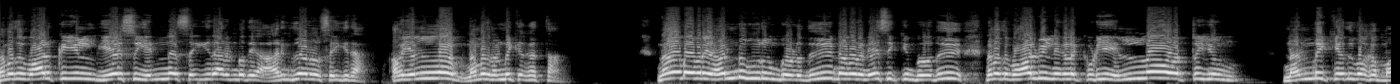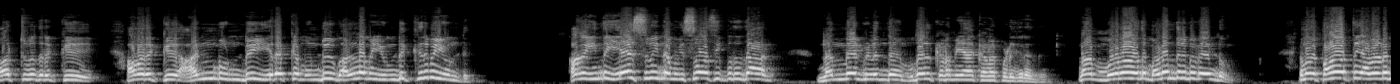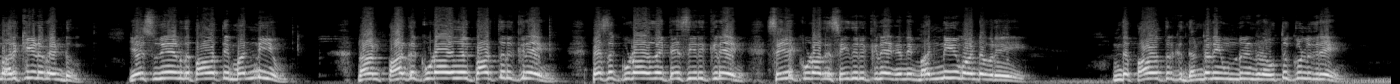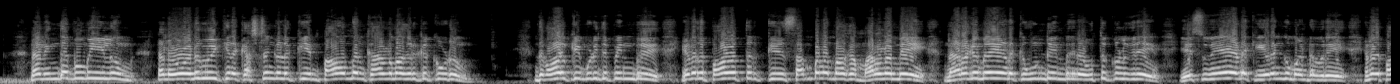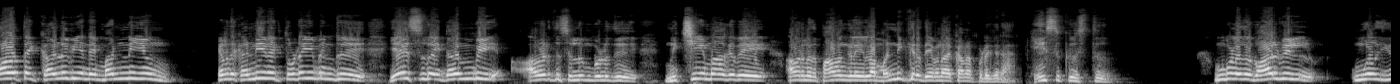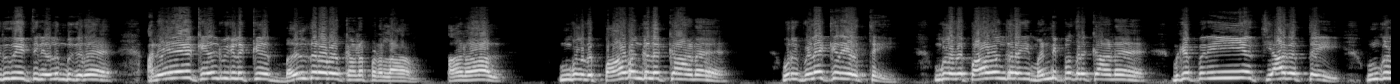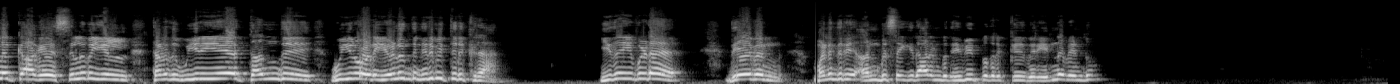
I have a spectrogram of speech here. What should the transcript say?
நமது வாழ்க்கையில் இயேசு என்ன செய்கிறார் என்பதை அறிந்துதான் அவர் செய்கிறார். அவை எல்லாம் நமது நன்மைக்காகத்தான். நாம் அவரை அன்பு கூறும் பொழுது நாம் அவரை நேசிக்கும் போது நமது வாழ்வில் நிகழக்கூடிய எல்லாவற்றையும் நன்மைக்கு எதுவாக மாற்றுவதற்கு அவருக்கு அன்புண்டு இரக்கம் உண்டு வல்லமை உண்டு கிருமை உண்டு ஆக இந்த இயேசுவை நாம் விசுவாசிப்பதுதான் நம்மேல் விழுந்த முதல் கடமையாக காணப்படுகிறது. நாம் முதலாவது மனம் திரும்ப வேண்டும். நமது பாவத்தை அவரிடம் அறிக்கையிட வேண்டும். இயேசுவே எனது பாவத்தை மன்னியும். நான் பார்க்கக்கூடாததை பார்த்திருக்கிறேன் பேசக்கூடாததை பேசியிருக்கிறேன் செய்யக்கூடாததை செய்திருக்கிறேன் என்னை மன்னியும் ஆண்டவரே. இந்த பாவத்திற்கு தண்டனை உண்டு என்று நான் ஒத்துக்கொள்கிறேன். நான் இந்த பூமியிலும் நான் அனுபவிக்கிற கஷ்டங்களுக்கு என் பாவம்தான் காரணமாக இருக்கக்கூடும். இந்த வாழ்க்கை முடிந்த பின்பு எனது பாவத்திற்கு சம்பளமாக மரணமே நரகமே எனக்கு உண்டு என்பதை நான் ஒத்துக்கொள்கிறேன். இயேசுவே எனக்கு இறங்கும் ஆண்டவரே. எனது பாவத்தை கழுவி என்னை மன்னியும். எனது கண்ணீரை துடையும் என்று இயேசுவை நம்பி அவரிடத்து செல்லும் பொழுது நிச்சயமாகவே அவர் எனது பாவங்களை எல்லாம் மன்னிக்கிற தேவனாக காணப்படுகிறார். இயேசு கிறிஸ்து உங்களது வாழ்வில் உங்களது இருதயத்தில் எழும்புகிற அநேக கேள்விகளுக்கு பதில் தரவர் காணப்படலாம். ஆனால் உங்களது பாவங்களுக்கான ஒரு விளக்கிரயத்தை உங்களது பாவங்களை மன்னிப்பதற்கான மிகப்பெரிய தியாகத்தை உங்களுக்காக சிலுவையில் தனது உயிரையே தந்து உயிரோடு எழுந்து நிரூபித்திருக்கிறார். இதைவிட தேவன் மனிதரை அன்பு செய்கிறார் என்பதை நிரூபிப்பதற்கு வேறு என்ன வேண்டும்?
